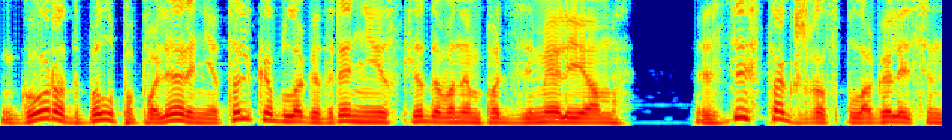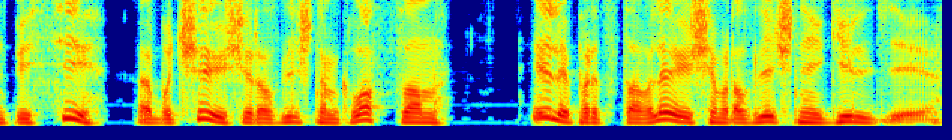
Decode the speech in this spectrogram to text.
Город был популярен не только благодаря неисследованным подземельям, здесь также располагались NPC, обучающие различным классам или представляющим различные гильдии.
